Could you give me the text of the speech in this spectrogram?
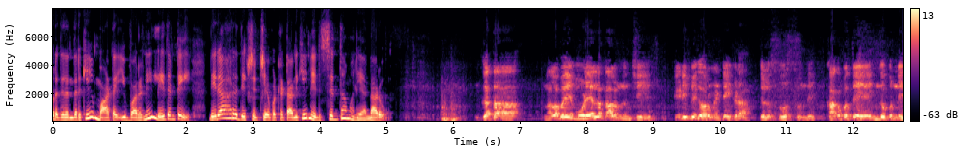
ప్రజలందరికీ మాట ఇవ్వాలని లేదంటే నిరాహార దీక్ష చేపట్టడానికి నేను సిద్ధమని అన్నారు. గత నలభై మూడేళ్ళ కాలం నుంచి టీడీపీ గవర్నమెంటే ఇక్కడ గెలుస్తూ వస్తుంది. కాకపోతే హిందూపూర్ని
